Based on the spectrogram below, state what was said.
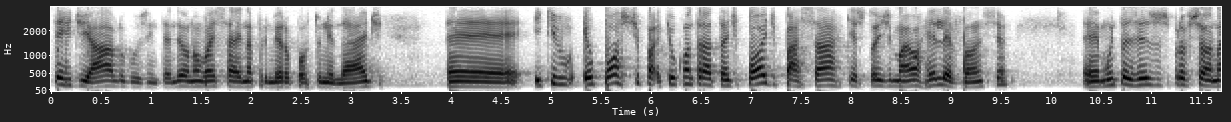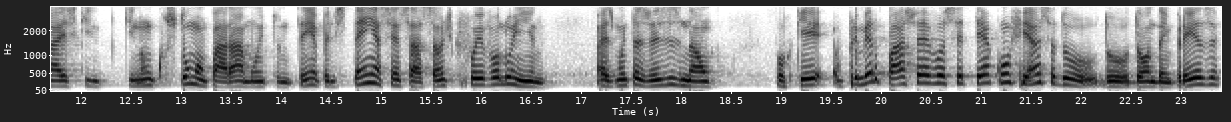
ter diálogos, entendeu? Não vai sair na primeira oportunidade. É, e que eu posso te, que o contratante pode passar questões de maior relevância. É, muitas vezes os profissionais que, que não costumam parar muito no tempo, eles têm a sensação de que foi evoluindo, mas muitas vezes não, porque o primeiro passo é você ter a confiança do, do dono da empresa,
